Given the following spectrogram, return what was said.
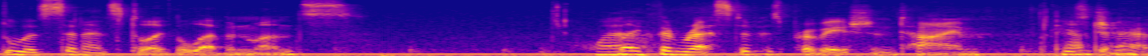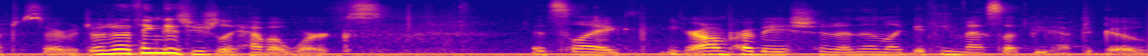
was sentenced to like 11 months, Wow. like the rest of his probation time. He's gonna have to serve it, which I think is usually how it works. It's like you're on probation, and then like if you mess up, you have to go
